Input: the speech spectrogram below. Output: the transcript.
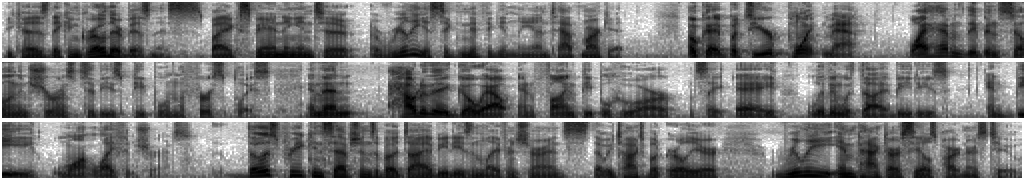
because they can grow their business by expanding into a really a significantly untapped market. Okay, but to your point, Matt, why haven't they been selling insurance to these people in the first place? And then how do they go out and find people who are, let's say, A, living with diabetes, and B, want life insurance? Those preconceptions about diabetes and life insurance that we talked about earlier really impact our sales partners too.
